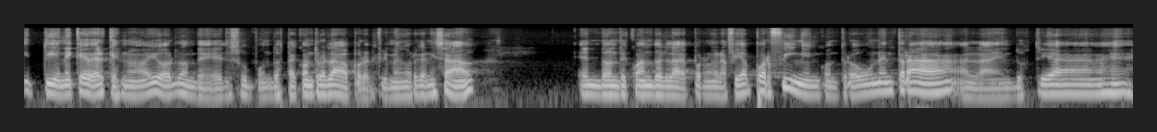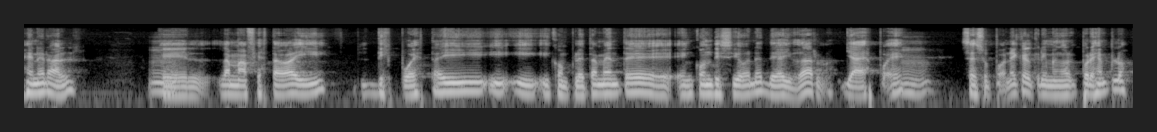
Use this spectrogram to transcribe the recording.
y tiene que ver que es Nueva York, donde el submundo está controlado por el crimen organizado, en donde cuando la pornografía por fin encontró una entrada a la industria ge- general, el- la mafia estaba ahí dispuesta y, y- y- y completamente en condiciones de ayudarlo. Ya después se supone que el crimen, or- por ejemplo,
